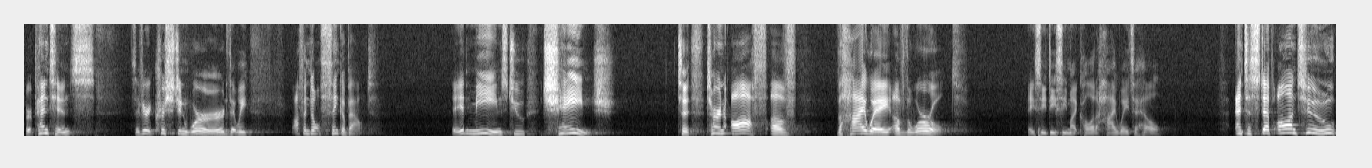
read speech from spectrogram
Repentance is a very Christian word that we often don't think about. It means to change, to turn off of the highway of the world. ACDC might call it a highway to hell. And to step onto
